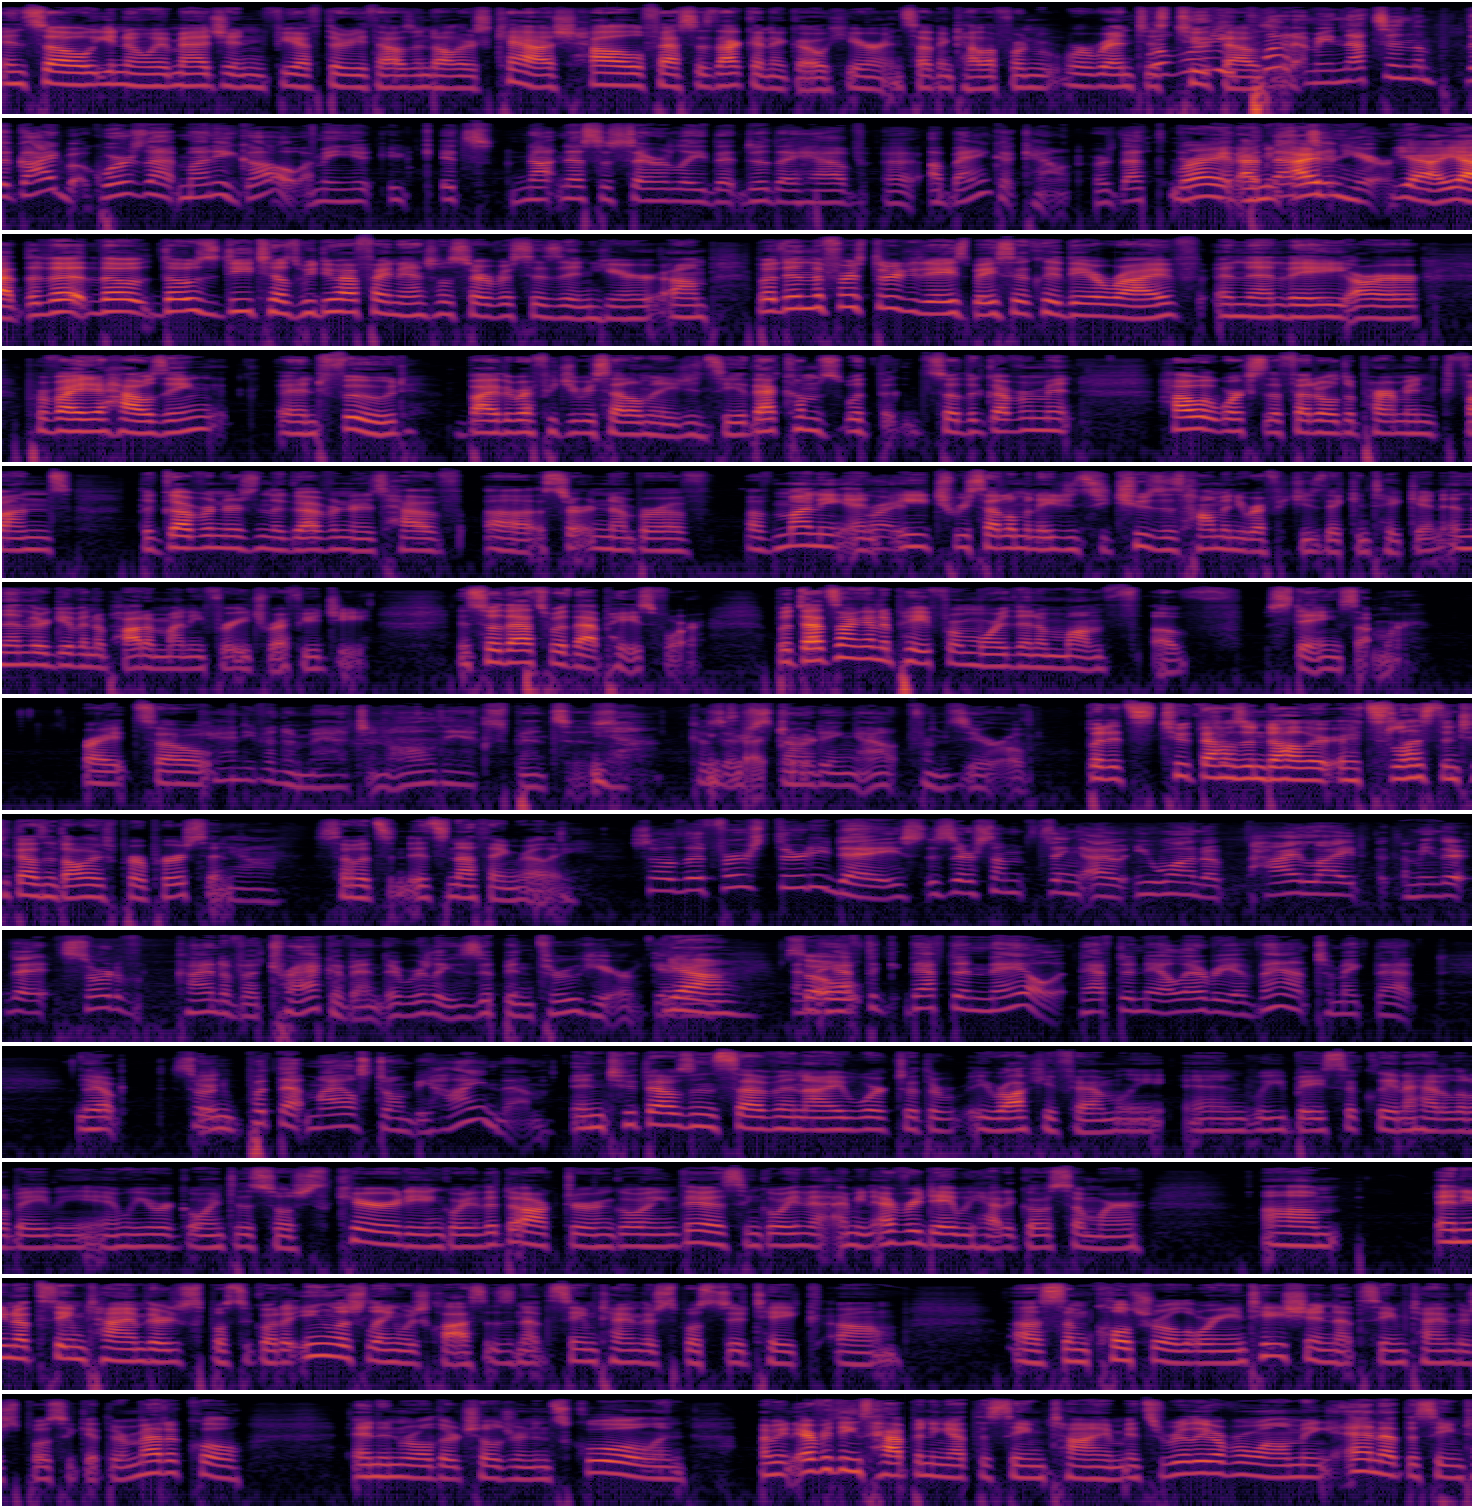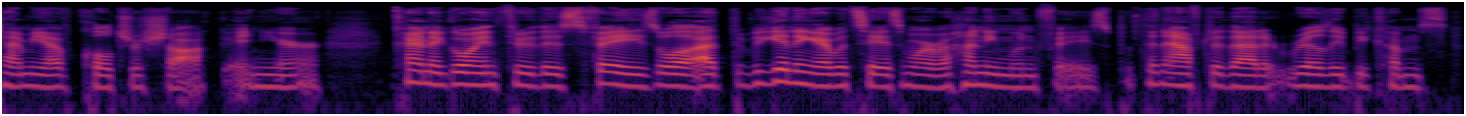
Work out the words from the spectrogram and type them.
And so, you know, imagine if you have thirty thousand dollars cash, how fast is that going to go here in Southern California, where rent is well, two thousand? I mean, that's in the, the guidebook. Where's that money go? I mean, it, it's not necessarily that. Do they have a, a bank account or that? Right. I mean, that's I, in here. Yeah, yeah. The, the, the, those details we do have financial services in here. Um, but in the first thirty days, basically they arrive and then they are provided housing and food by the Refugee Resettlement Agency. That comes with the, so the government, how it works, the federal department funds the governors, and the governors have a certain number of of money, and right. each resettlement agency chooses how many refugees they can take in, and then they're given a pot of money for each refugee, and so that's what that pays for. But that's not going to pay for more than a month of staying somewhere, right? So I can't even imagine all the expenses. Yeah, because exactly. they're starting out from zero. But it's two thousand dollars. It's less than two thousand dollars per person. Yeah. So it's it's nothing really. So the first 30 days, is there something uh, you want to highlight? I mean, they're, they're, sort of kind of a track event. They're really zipping through here. Getting, yeah. And so they have to they have to nail it. They have to nail every event to make that. Yep. Sort of put that milestone behind them. In 2007, I worked with an Iraqi family, and we basically, and I had a little baby, and we were going to the Social Security and going to the doctor and going this and going that. I mean, every day we had to go somewhere. Um, and you know at the same time they're supposed to go to english language classes and at the same time they're supposed to take um, uh, some cultural orientation. At the same time they're supposed to get their medical and enroll their children in school. And i mean everything's happening at the same time. It's really overwhelming. And at the same time you have culture shock and you're kind of going through this phase. Well at the beginning i would say it's more of a honeymoon phase but then after that it really becomes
